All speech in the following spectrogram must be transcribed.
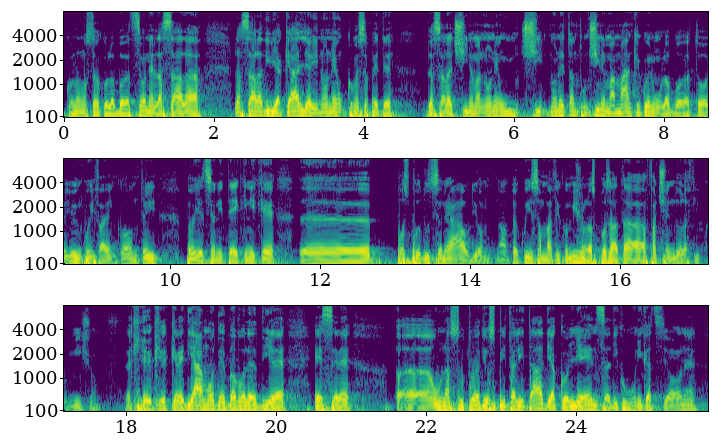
con la nostra collaborazione. La sala, la sala, di Via Cagliari non è, come sapete, la sala cinema non è, un, non è tanto un cinema ma anche quello un laboratorio in cui fare incontri, proiezioni tecniche, eh, post produzione audio, no? per cui insomma Film Commission l'ha sposata facendo la Film Commission, che, che crediamo debba voler dire essere uh, una struttura di ospitalità, di accoglienza, di comunicazione,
